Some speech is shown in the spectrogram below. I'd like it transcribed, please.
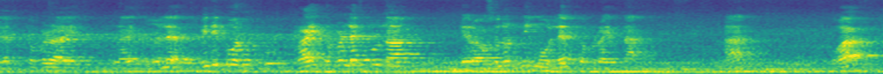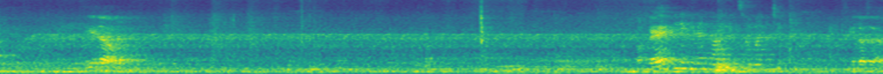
Left over right, right over left. Pwede po, right over left po na, pero ang sunod ni mo, left over right na. Ha? Kuha? Sige daw. Okay? Sige daw, sir.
